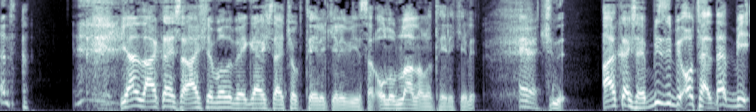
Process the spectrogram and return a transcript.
Yalnız arkadaşlar Ayşe Balıbey gerçekten çok tehlikeli bir insan. Olumlu anlamda tehlikeli. Evet. Şimdi arkadaşlar bizi bir otelden bir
